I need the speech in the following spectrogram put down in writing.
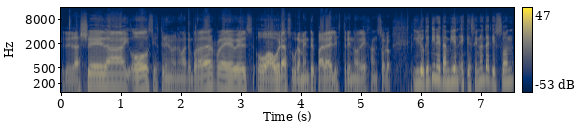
de la Jedi, o si estrena una nueva temporada de Rebels, o ahora seguramente para el estreno de Han Solo. Y lo que tiene también es que se nota que son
